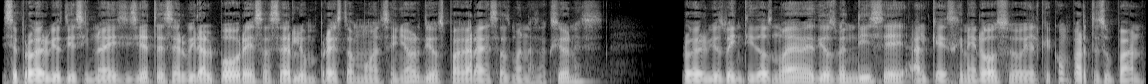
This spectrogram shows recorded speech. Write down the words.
Dice Proverbios 19, 17, servir al pobre es hacerle un préstamo al Señor, Dios pagará esas buenas acciones. Proverbios 22, 9, Dios bendice al que es generoso y al que comparte su pan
